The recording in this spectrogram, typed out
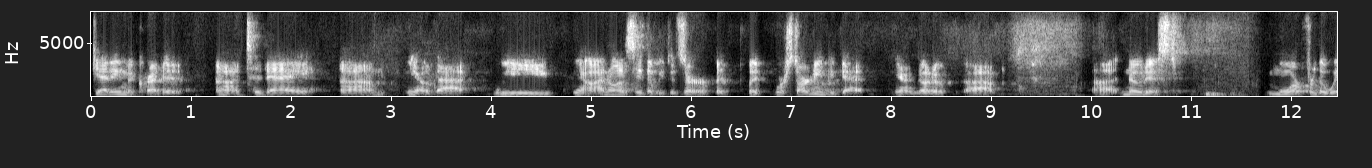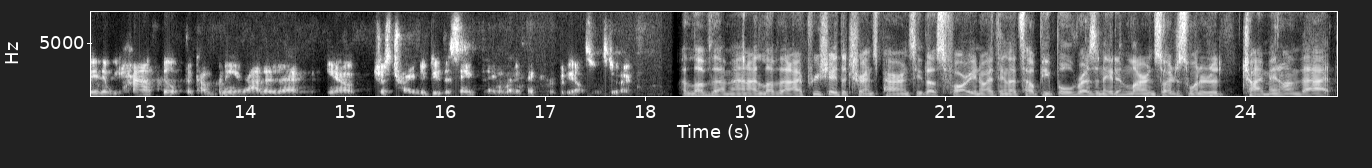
getting the credit uh, today, um, you know, that we, you know, I don't want to say that we deserve, but but we're starting to get, you know, noted, um, uh, noticed more for the way that we have built the company rather than you know just trying to do the same thing that I think everybody else was doing. I love that, man. I love that. I appreciate the transparency thus far. You know, I think that's how people resonate and learn. So I just wanted to chime in on that.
